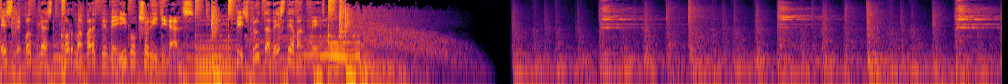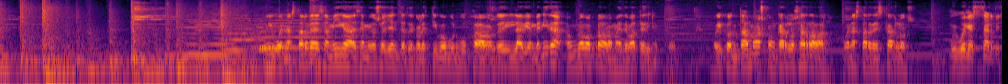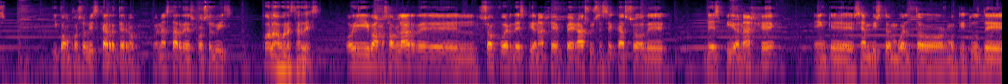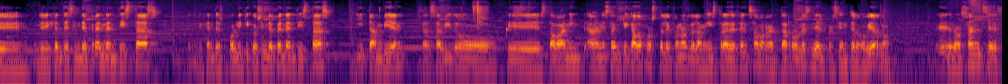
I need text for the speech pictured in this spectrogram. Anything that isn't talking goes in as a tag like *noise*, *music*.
Este podcast forma parte de Evox Originals. Disfruta de este avance. Muy buenas tardes, amigas y amigos oyentes de Colectivo Burbuja. Os doy la bienvenida a un nuevo programa de debate directo. Hoy contamos con Carlos Arrabal. Buenas tardes, Carlos. Muy buenas tardes. Y con José Luis Carretero. Buenas tardes, José Luis. Hola, buenas tardes. Hoy vamos a hablar del software de espionaje Pegasus, ese caso de, de espionaje en que se han visto envueltos multitud de dirigentes independentistas, dirigentes políticos independentistas y también se ha sabido que estaban, han estado implicados los teléfonos de la ministra de Defensa, Margarita Robles, y del presidente del gobierno. Pedro Sánchez,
